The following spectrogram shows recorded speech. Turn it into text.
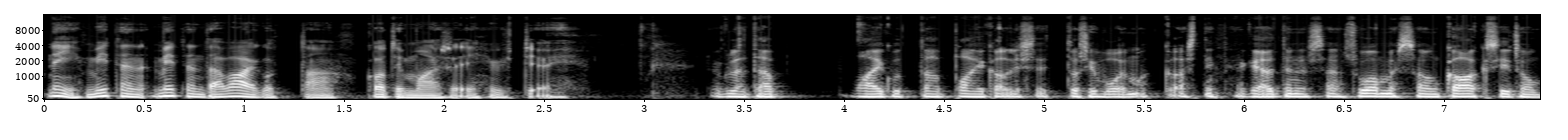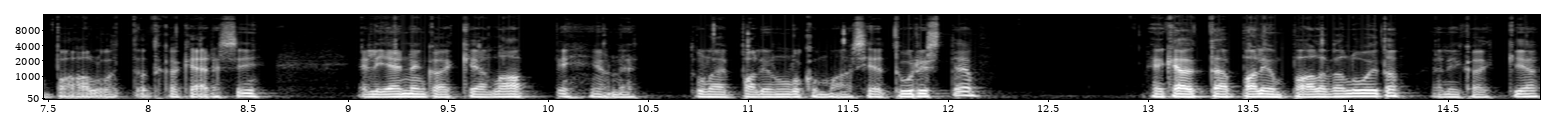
niin, miten, miten tämä vaikuttaa kotimaisiin yhtiöihin? No kyllä tämä vaikuttaa paikallisesti tosi voimakkaasti. Ja käytännössä Suomessa on kaksi isompaa aluetta, jotka kärsii. Eli ennen kaikkea Lappi, jonne tulee paljon ulkomaisia turisteja. He käyttää paljon palveluita, eli kaikkia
